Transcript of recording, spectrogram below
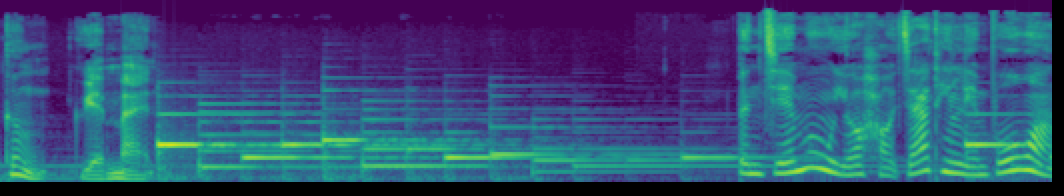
更圆满。本节目由好家庭联播网。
